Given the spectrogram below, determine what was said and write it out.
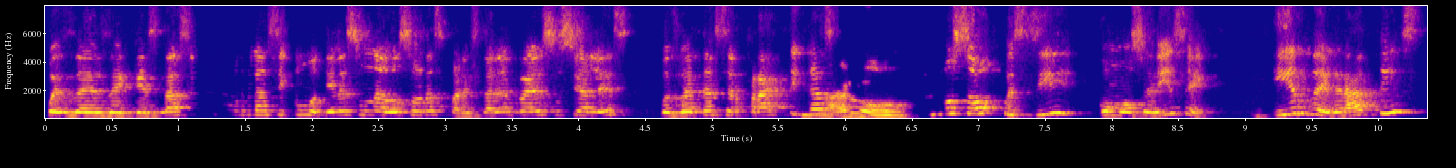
Pues desde que estás en aula, así como tienes una o dos horas para estar en redes sociales, pues vete a hacer prácticas. Claro. Incluso, pues sí, como se dice, ir de gratis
